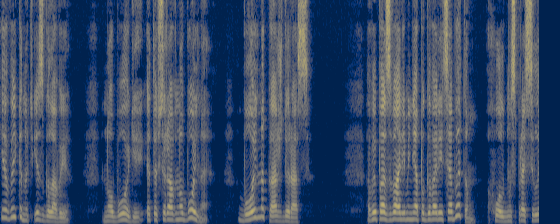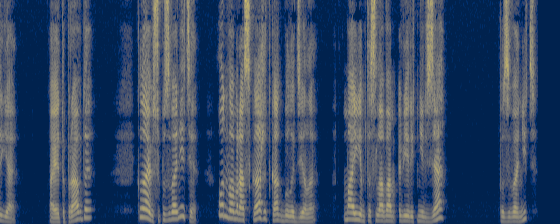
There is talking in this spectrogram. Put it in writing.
и выкинуть из головы. Но, боги, это все равно больно. Больно каждый раз. «Вы позвали меня поговорить об этом?» — холодно спросила я. «А это правда?» «Клавису позвоните, он вам расскажет, как было дело. Моим-то словам верить нельзя». «Позвонить?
